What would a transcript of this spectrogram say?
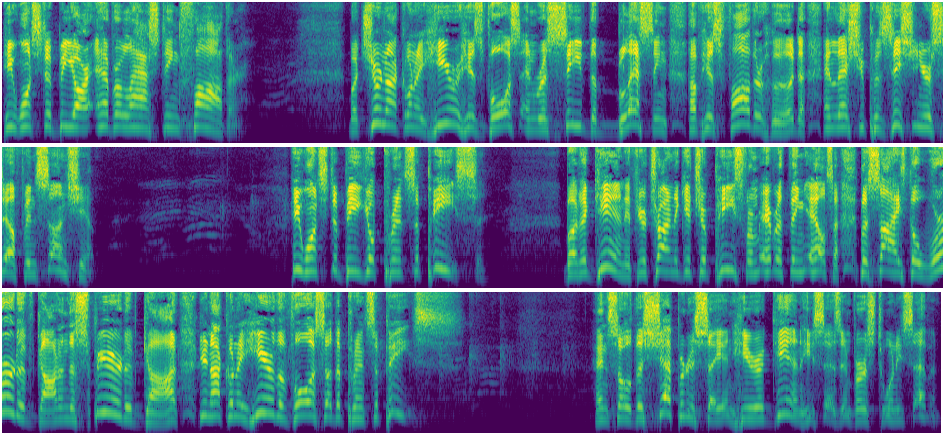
He wants to be our everlasting Father but you're not going to hear his voice and receive the blessing of his fatherhood unless you position yourself in sonship. He wants to be your Prince of Peace. But again, if you're trying to get your peace from everything else uh, besides the Word of God and the Spirit of God, you're not going to hear the voice of the Prince of Peace. And so the shepherd is saying here again, he says in verse 27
